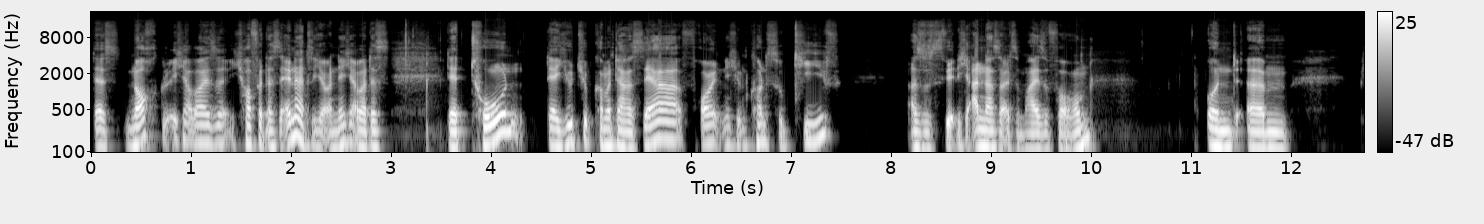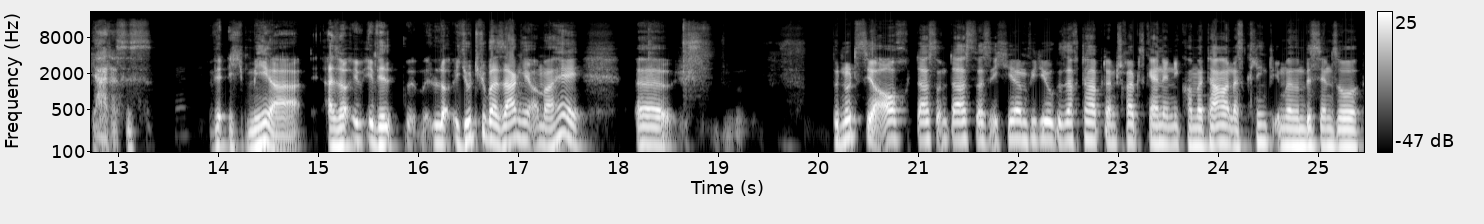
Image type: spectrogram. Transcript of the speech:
das noch glücklicherweise, ich hoffe, das ändert sich auch nicht, aber das, der Ton der YouTube-Kommentare ist sehr freundlich und konstruktiv. Also, es ist wirklich anders als im Heise-Forum. Und ähm, ja, das ist, wirklich mega. Also YouTuber sagen ja immer, hey, äh, benutzt ihr auch das und das, was ich hier im Video gesagt habe, dann schreibt es gerne in die Kommentare. Und das klingt immer so ein bisschen so.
